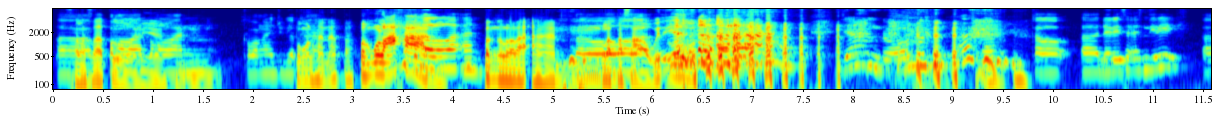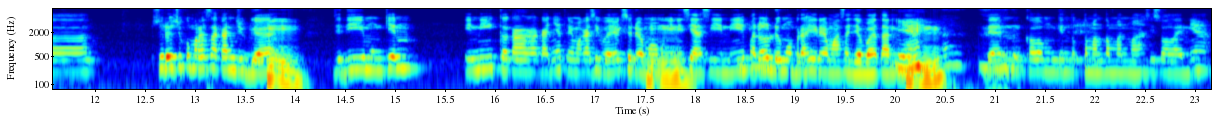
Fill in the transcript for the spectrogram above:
eh, Salah satu pengelolaan, ini ya. pengelolaan Hmm. keuangan juga. Pengolahan apa? Pengolahan. Pengelolaan. Pengelolaan. Hmm, Pengelola- kelapa sawit Iya. lu. Jangan dong. Nah, Kalau eh, dari saya sendiri eh, sudah cukup merasakan juga. Mm-mm. Jadi mungkin ini ke kakak-kakaknya terima kasih banyak sudah mau Mm-mm. menginisiasi ini. Padahal udah mau berakhir ya masa jabatannya. Iya. Mm-mm. Dan kalau mungkin untuk teman-teman mahasiswa lainnya,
